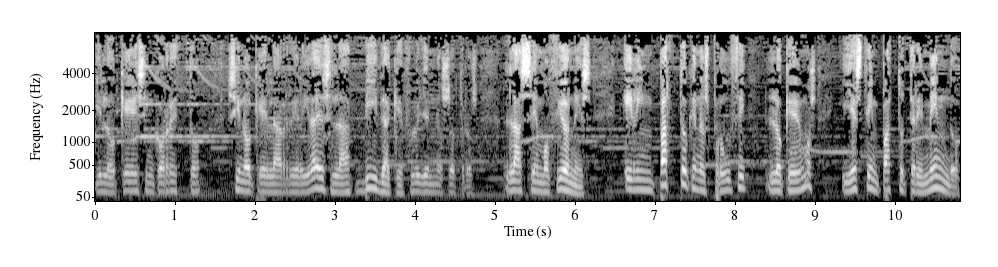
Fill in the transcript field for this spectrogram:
y lo que es incorrecto, sino que la realidad es la vida que fluye en nosotros, las emociones, el impacto que nos produce lo que vemos y este impacto tremendo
